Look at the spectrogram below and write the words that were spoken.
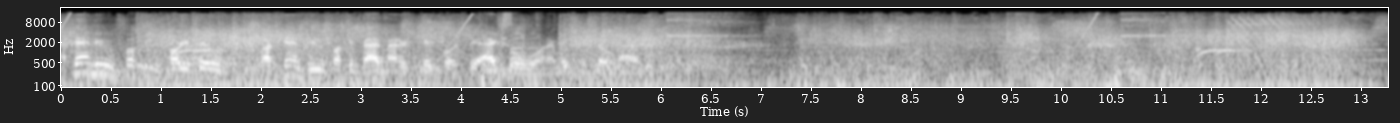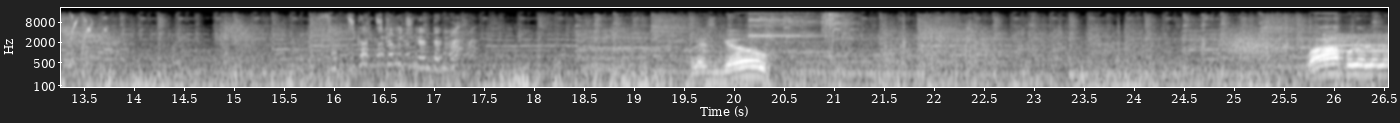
I can't do fucking party field. I can't do fucking bad manners kick course, the actual one. It makes me so mad. 와뿔룰룰루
